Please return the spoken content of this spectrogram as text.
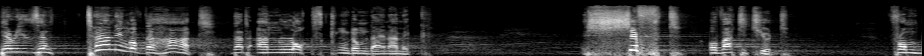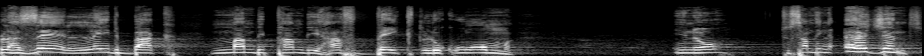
There is a turning of the heart that unlocks kingdom dynamic. A shift of attitude from blase, laid back, mamby pamby, half baked, lukewarm, you know, to something urgent.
